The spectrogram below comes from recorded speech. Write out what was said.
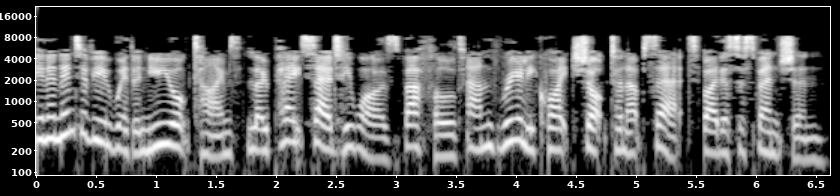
In an interview with the New York Times, Lopate said he was baffled, and really quite shocked and upset, by the suspension.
